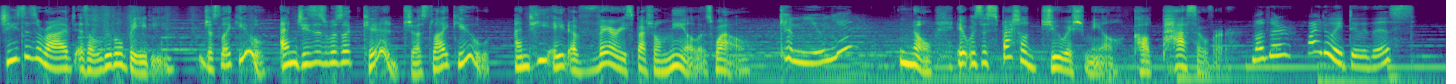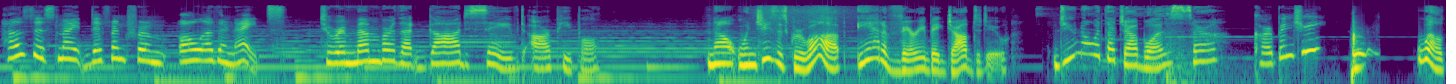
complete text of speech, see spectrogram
Jesus arrived as a little baby, just like you. And Jesus was a kid, just like you. And he ate a very special meal as well. Communion? No, it was a special Jewish meal called Passover. Mother, why do we do this? How's this night different from all other nights? To remember that God saved our people. Now, when Jesus grew up, he had a very big job to do. Do you know what that job was, Sarah? Carpentry? Well,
